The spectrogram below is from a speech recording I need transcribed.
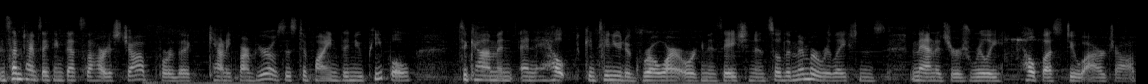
And sometimes I think that's the hardest job for the county farm bureaus is to find the new people to come and, and help continue to grow our organization. And so the member relations managers really help us do our job.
